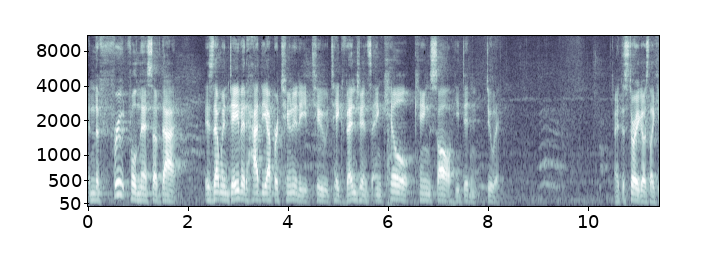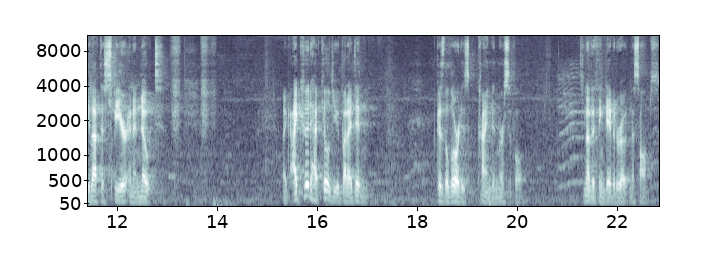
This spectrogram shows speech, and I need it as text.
And the fruitfulness of that is that when david had the opportunity to take vengeance and kill king saul he didn't do it Right? The story goes like he left a spear and a note. like, I could have killed you, but I didn't. Because the Lord is kind and merciful. It's another thing David wrote in the Psalms.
